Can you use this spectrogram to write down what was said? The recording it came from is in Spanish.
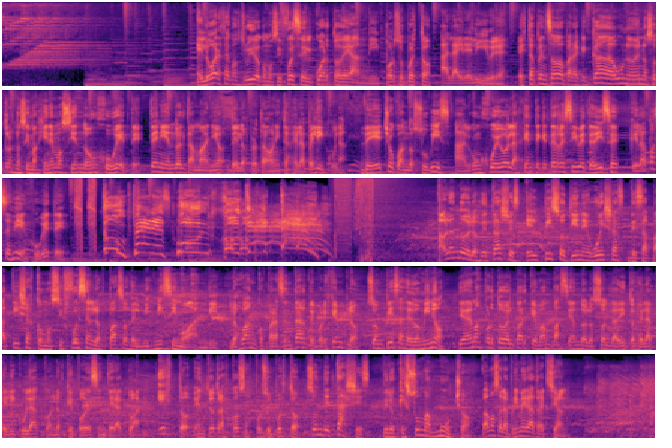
El lugar está construido como si fuese el cuarto de Andy, por supuesto al aire libre. Está pensado para que cada uno de nosotros nos imaginemos siendo un juguete, teniendo el tamaño de los protagonistas de la película. De hecho, cuando subís a algún juego, la gente que te recibe te dice que la pases bien, juguete. ¡Tú eres un juguete! Hablando de los detalles, el piso tiene huellas de zapatillas como si fuesen los pasos del mismísimo Andy. Los bancos para sentarte, por ejemplo, son piezas de dominó y además por todo el parque van paseando los soldaditos de la película con los que podés interactuar. Esto, entre otras cosas, por supuesto, son detalles, pero que suman mucho. Vamos a la primera atracción.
